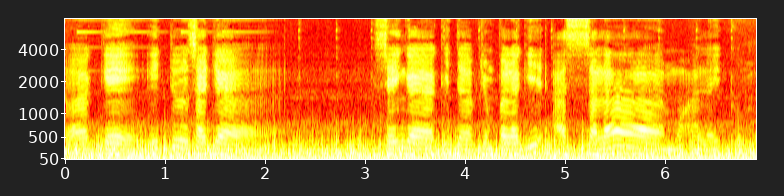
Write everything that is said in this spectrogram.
Okey, itu saja. Sehingga kita berjumpa lagi. Assalamualaikum.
